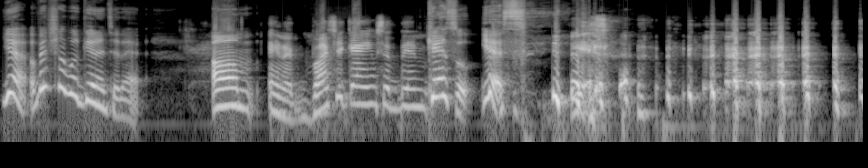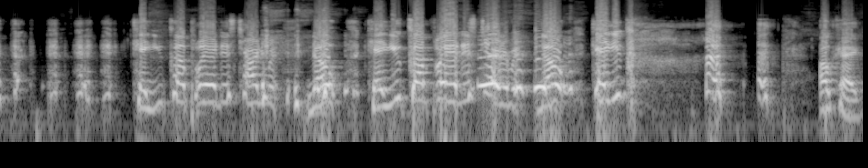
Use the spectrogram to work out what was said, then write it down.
Yeah, eventually we'll get into that. Um, and a bunch of games have been canceled. Yes. yes. Can you come play in this tournament? nope. Can you come play in this tournament? Nope. Can you? okay.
